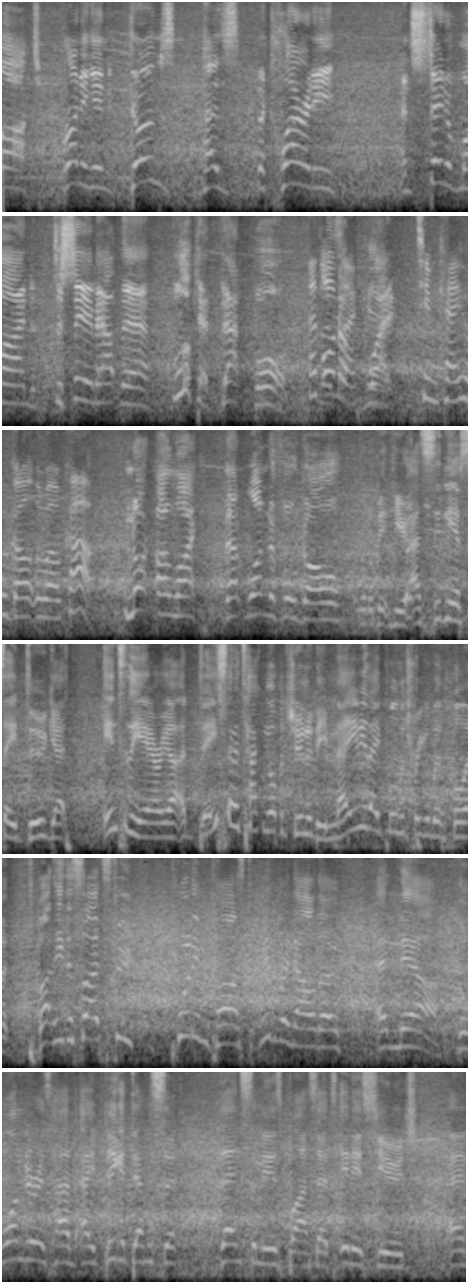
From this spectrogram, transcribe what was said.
unmarked, running in. Gomes has the clarity and state of mind to see him out there. Look at that ball That on looks a like plate. a Tim Cahill goal at the World Cup. Not unlike that wonderful goal. a little bit here as Sydney FC do get into the area. A decent attacking opportunity. Maybe they pull the trigger with Bullet, but he decides to put him past with Ronaldo. And now the Wanderers have a bigger deficit than Samir's biceps. It is huge. And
